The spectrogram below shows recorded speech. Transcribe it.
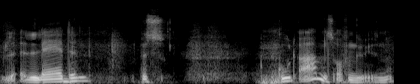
Läden bis gut abends offen gewesen. Ne?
